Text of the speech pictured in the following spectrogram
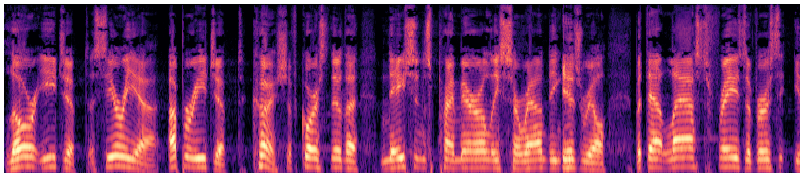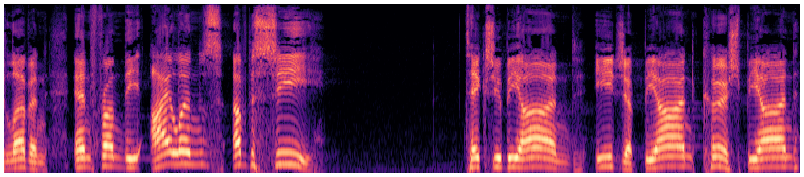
Lower Egypt, Assyria, Upper Egypt, Cush. Of course, they're the nations primarily surrounding Israel. But that last phrase of verse 11, and from the islands of the sea, takes you beyond Egypt, beyond Cush, beyond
